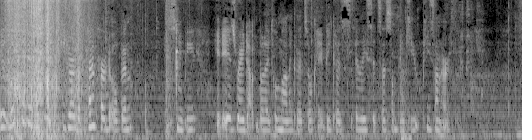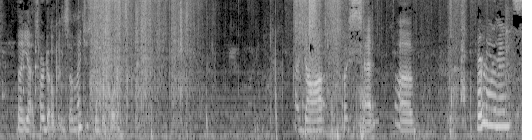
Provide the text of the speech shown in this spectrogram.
It looks like it has a cookie jar, but kind of hard to open. Snoopy. It is rayed out, but I told Monica it's okay because at least it says something cute. Peace on Earth. But yeah, it's hard to open, so I might just use it for. I got a set of bird ornaments.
